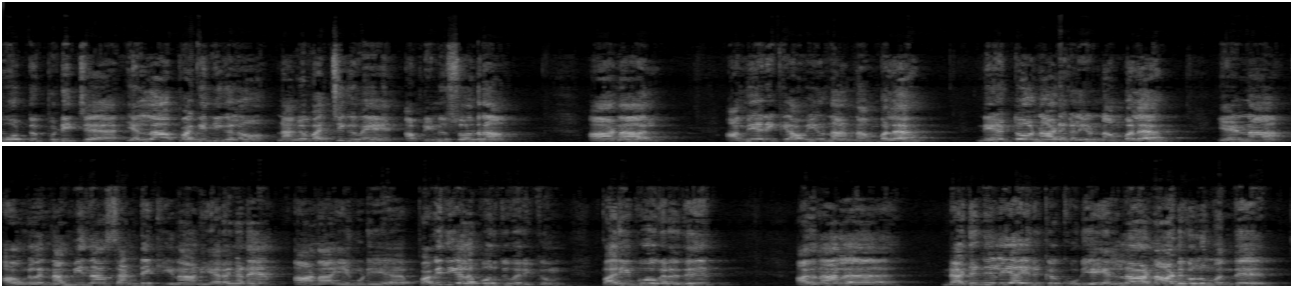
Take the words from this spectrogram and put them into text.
போட்டு பிடிச்ச எல்லா பகுதிகளும் நாங்க வச்சுக்குவேன் அப்படின்னு சொல்றான். ஆனால் அமெரிக்காவையும் நான் நம்பல நேட்டோ நாடுகளையும் நம்பல. ஏன்னா அவங்கள நம்பி தான் சண்டைக்கு நான் இறங்கினேன். ஆனா எங்களுடைய பகுதிகளை பொறுத்த வரைக்கும் பறி போகிறது. அதனால நடுநிலையா இருக்கக்கூடிய எல்லா நாடுகளும் வந்து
